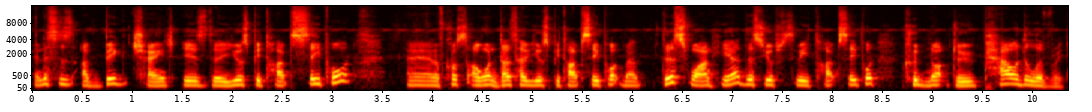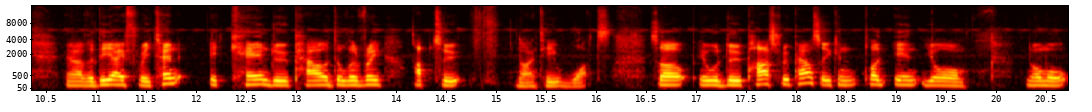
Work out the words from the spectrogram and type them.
and this is a big change, is the USB type C port and of course our one does have USB type C port but this one here this USB type C port could not do power delivery. Now the DA310 it can do power delivery up to 90 watts. So it will do pass-through power so you can plug in your normal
